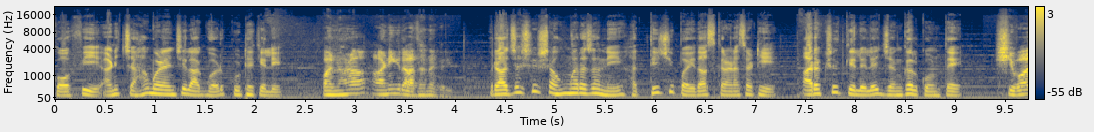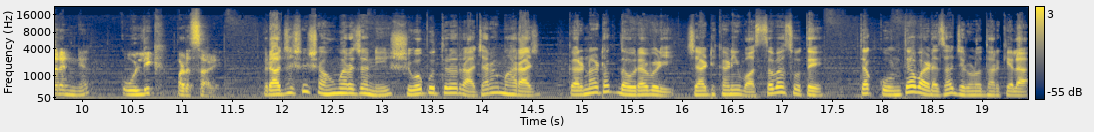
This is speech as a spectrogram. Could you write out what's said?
कॉफी आणि चहा मळ्यांची लागवड कुठे केली? पन्हाळा आणि राधानगरी. राजश्री शाहू महाराजांनी हत्तीची पैदास करण्यासाठी आरक्षित केलेले जंगल कोणते? शिवारण्य कोलिक पडसाळे. राजश्री शाहू महाराजांनी शिवपुत्र राजाराम महाराज कर्नाटक दौऱ्यावेळी ज्या ठिकाणी वास्तव्यास होते त्या कोणत्या वाड्याचा जीर्णोद्धार केला?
